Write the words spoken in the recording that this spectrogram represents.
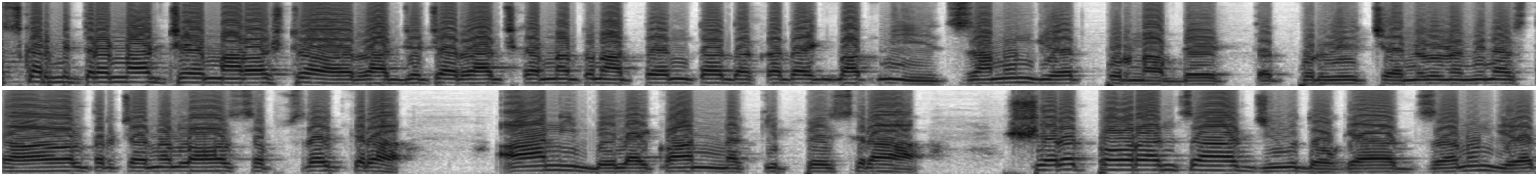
नमस्कार मित्रांनो जय महाराष्ट्र. राज्याच्या राजकारणातून अत्यंत धक्कादायक बातमी जाणून घेत पूर्ण अपडेट तत्पूर्वी चॅनल नवीन असताल तर चॅनलला सबस्क्राईब करा आणि बेल आयकॉन नक्की प्रेस करा. शरद पवारांचा जीव धोक्यात जाणून घेत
